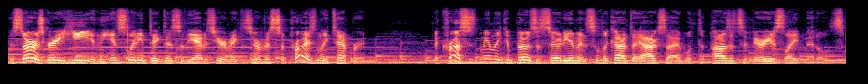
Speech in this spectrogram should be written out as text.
the star's great heat and the insulating thickness of the atmosphere make the surface surprisingly temperate. The crust is mainly composed of sodium and silicon dioxide with deposits of various light metals.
